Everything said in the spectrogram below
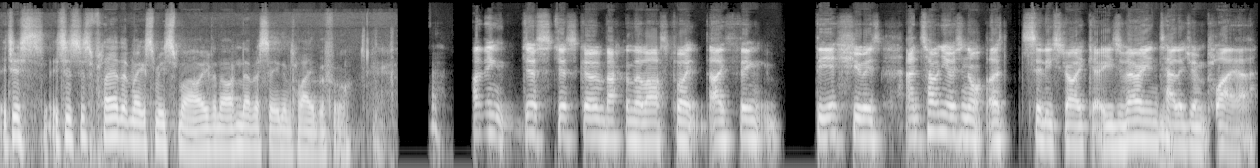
it just it's just, a player that makes me smile, even though I've never seen him play before. I think just just going back on the last point, I think the issue is Antonio is not a silly striker. He's a very intelligent player.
